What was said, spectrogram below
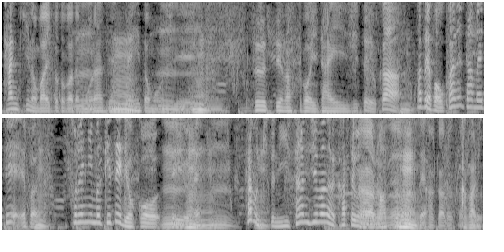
短期のバイトとかでも俺は全然いいと思うし、うん。するっていうのはすごい大事というか、うん。あとやっぱお金貯めて、やっぱうん、それに向けて旅行っていうね。多分きっと2、30万ぐらいかかってるのが松尾なんて、ね。かかる、かかる。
